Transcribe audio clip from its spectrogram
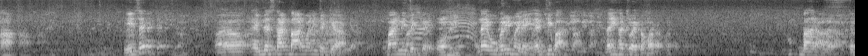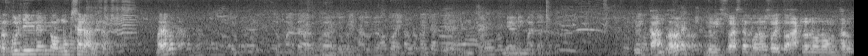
હા. એ છે ને? એમને સ્થાન બાર વાળી જગ્યા આવ્યા. બારની જગ્યાએ. ઓહરી. નહીં ઓહરીમાં નહીં એનથી બાર. નહીં હચવાય તમારા બાર આવે તો કે કુળદેવીને તો નુકસાન આવશે બરાબર? એક કામ કરો ને જો વિશ્વાસ ને ભરોસો હોય તો આટલો નો આમ થારું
